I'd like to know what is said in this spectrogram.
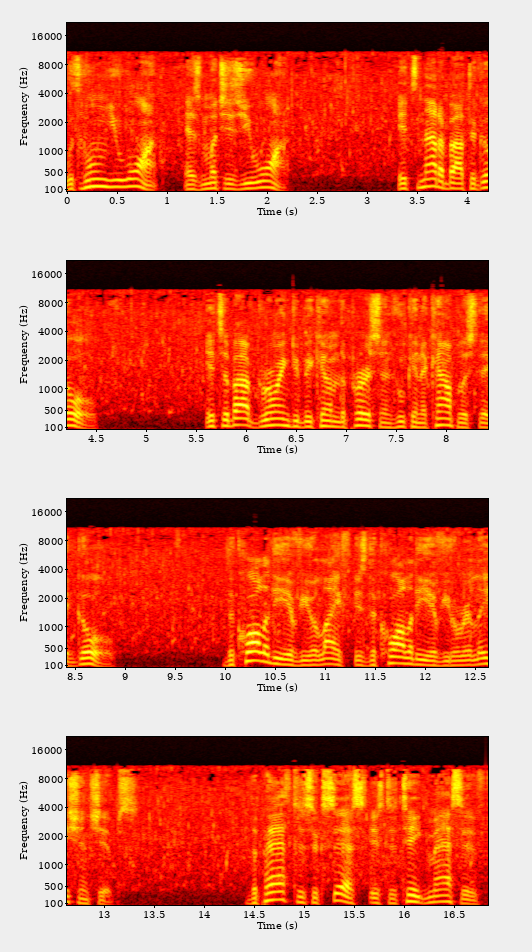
with whom you want, as much as you want. It's not about the goal. It's about growing to become the person who can accomplish that goal. The quality of your life is the quality of your relationships. The path to success is to take massive,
